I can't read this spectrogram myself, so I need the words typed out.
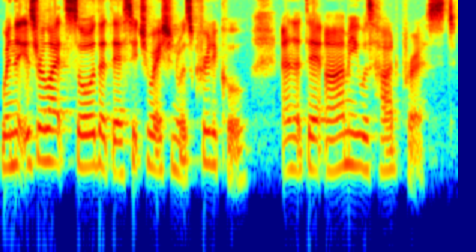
When the Israelites saw that their situation was critical and that their army was hard pressed,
